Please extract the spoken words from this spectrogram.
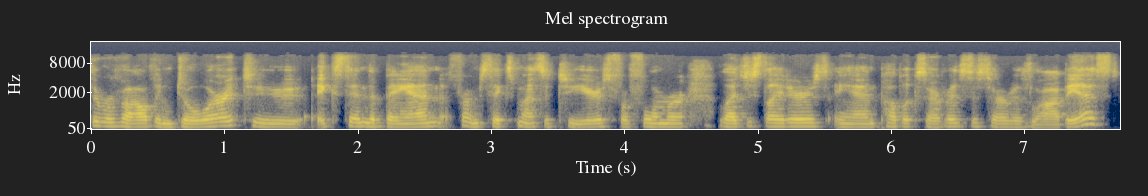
the revolving door to extend the ban from six months to two years for former legislators and public servants to serve as lobbyists.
